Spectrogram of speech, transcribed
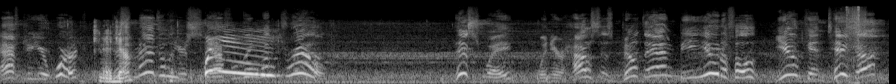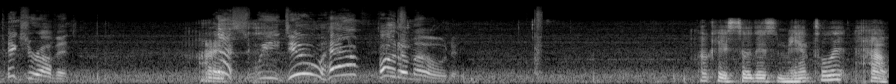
After your work, Can I jump? dismantle your scaffolding with drill. This way, when your house is built and beautiful, you can take a picture of it. Yes, we do have photo mode. Okay, so dismantle it? How?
